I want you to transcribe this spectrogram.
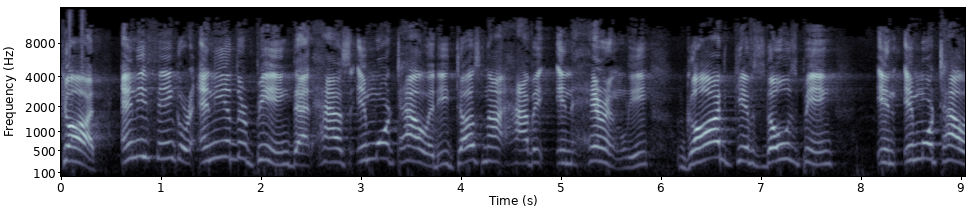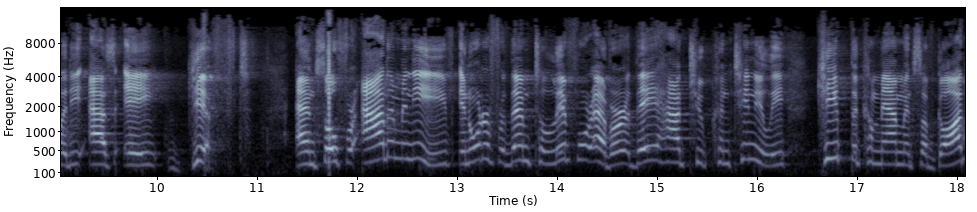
God. Anything or any other being that has immortality does not have it inherently. God gives those beings in immortality as a gift. And so, for Adam and Eve, in order for them to live forever, they had to continually keep the commandments of God,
